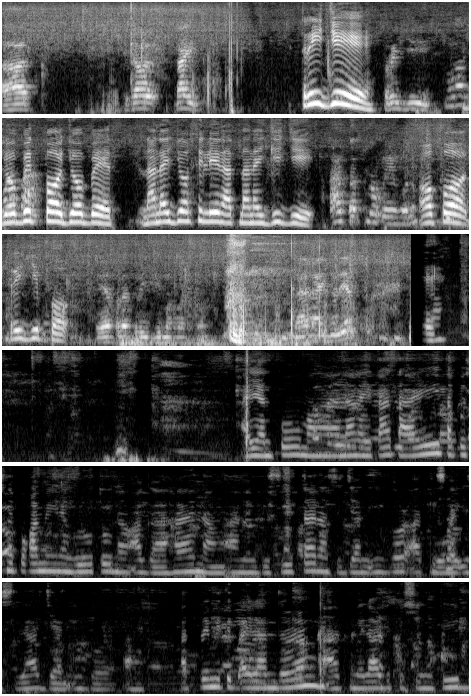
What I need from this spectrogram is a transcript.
At ikaw, Nay, 3G. 3G. Jobet po, Jobet. Nanay Jocelyn at Nanay Gigi. Ah, tatlo kayo ko? Opo, 3G po. Kaya pala 3G mga kamal. Nanay Juliet. Ayan po mga nanay tatay, tapos na po kami nagluto ng agahan ng aming bisita na si John Igor at Buhay Isla, John Igor. Ah, at Primitive Islander at Melardi Fishing TV,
